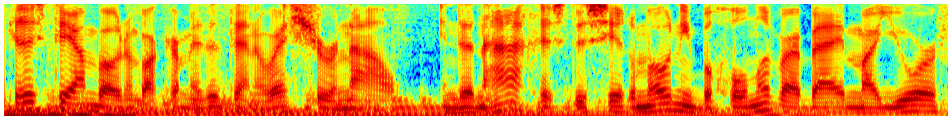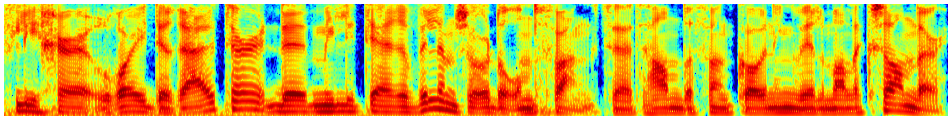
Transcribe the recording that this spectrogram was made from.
Christian Bonenbakker met het NOS Journaal. In Den Haag is de ceremonie begonnen waarbij major-vlieger Roy de Ruiter... de militaire Willemsorde ontvangt uit handen van koning Willem-Alexander.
